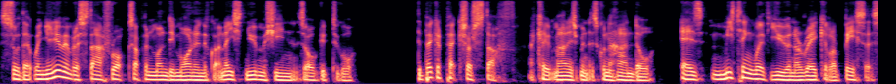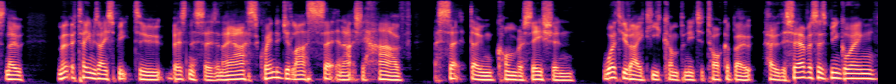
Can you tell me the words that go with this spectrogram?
so that when your new member of staff rocks up on Monday morning, they've got a nice new machine, it's all good to go. The bigger picture stuff account management is going to handle is meeting with you on a regular basis. Now, amount of times I speak to businesses and I ask, when did you last sit and actually have a sit down conversation with your IT company to talk about how the service has been going,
